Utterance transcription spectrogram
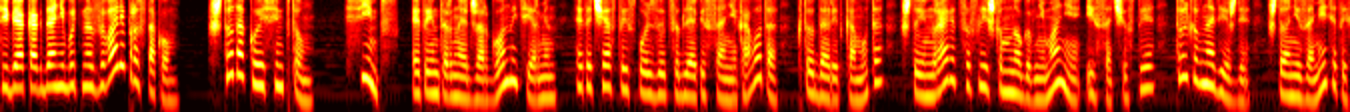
Тебя когда-нибудь называли простаком? Что такое симптом? Симпс – это интернет-жаргонный термин. Это часто используется для описания кого-то, кто дарит кому-то, что им нравится слишком много внимания и сочувствия, только в надежде, что они заметят их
